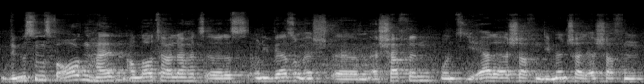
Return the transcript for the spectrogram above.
wir müssen uns vor Augen halten, Allah Ta'ala hat äh, das Universum ersch äh, erschaffen und die Erde erschaffen, die Menschheit erschaffen,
